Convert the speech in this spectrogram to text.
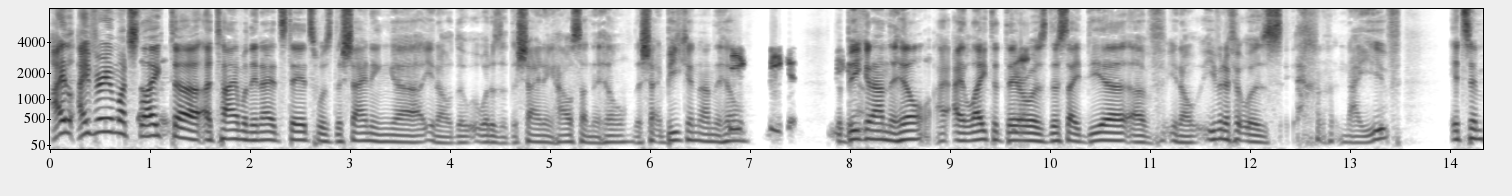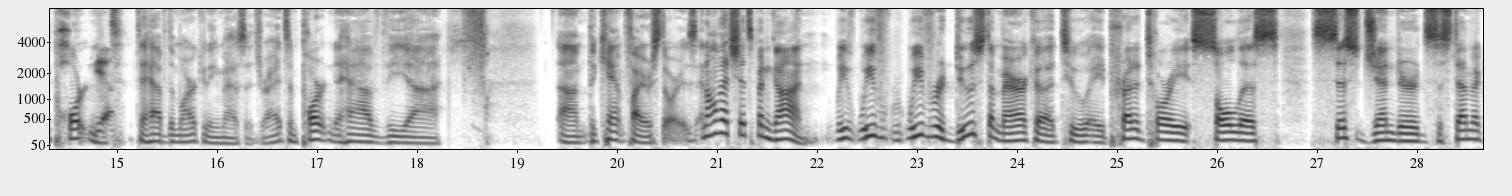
I, I very much liked uh, a time when the United States was the shining, uh, you know, the what is it, the shining house on the hill, the shi- beacon on the hill, Be- beacon. The beacon on the hill. I, I liked that there was this idea of, you know, even if it was naive, it's important Yeah. to have the marketing message, right? It's important to have the uh, um, the campfire stories, and all that shit's been gone. We've we've we've reduced America to a predatory, soulless, cisgendered, systemic,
